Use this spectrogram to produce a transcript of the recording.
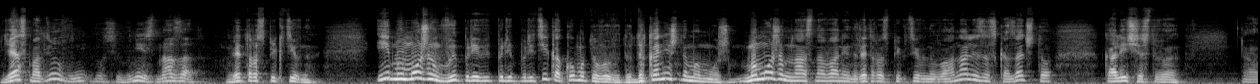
Я смотрю вниз, назад, ретроспективно. И мы можем вы, при, при, прийти к какому-то выводу. Да, конечно, мы можем. Мы можем на основании ретроспективного анализа сказать, что количество, э,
